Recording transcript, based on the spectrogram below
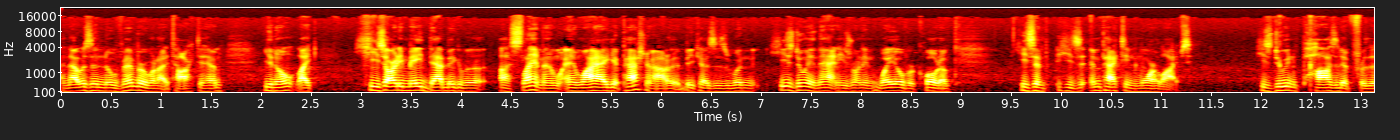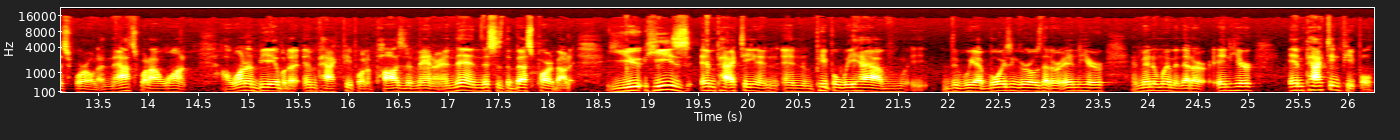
and that was in November when I talked to him. You know, like he's already made that big of a, a slam. And, and, why I get passionate about it because is when he's doing that and he's running way over quota, he's, he's impacting more lives. He's doing positive for this world, and that's what I want. I want to be able to impact people in a positive manner. And then this is the best part about it. You, he's impacting, and, and people we have, we have boys and girls that are in here, and men and women that are in here, impacting people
